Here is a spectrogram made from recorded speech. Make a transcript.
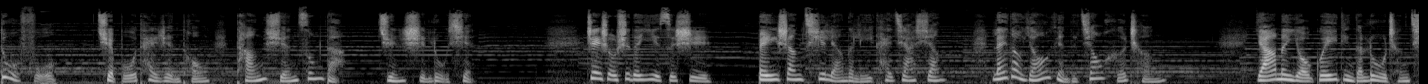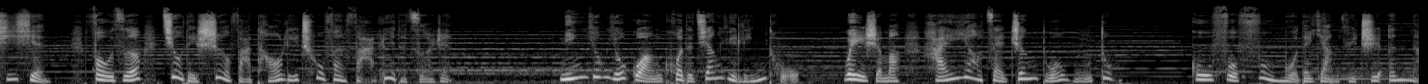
杜甫却不太认同唐玄宗的军事路线。这首诗的意思是：悲伤凄凉的离开家乡，来到遥远的交河城，衙门有规定的路程期限，否则就得设法逃离触犯法律的责任。您拥有广阔的疆域领土，为什么还要再争夺无度，辜负父母的养育之恩呢？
